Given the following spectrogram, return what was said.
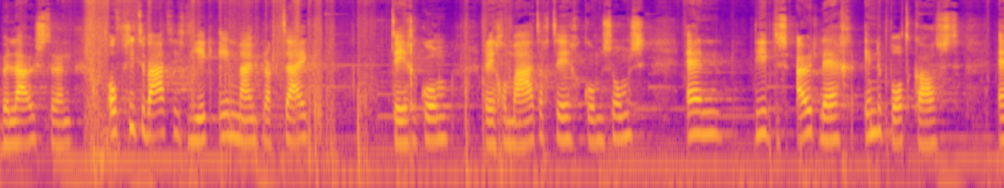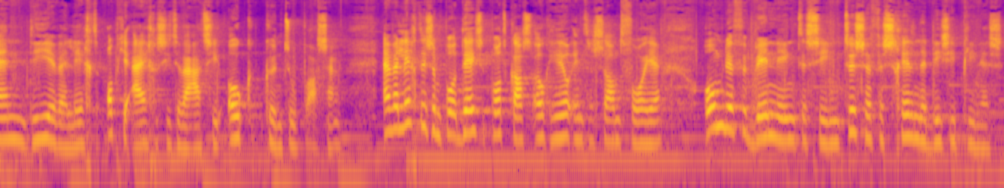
beluisteren over situaties die ik in mijn praktijk tegenkom, regelmatig tegenkom soms. En die ik dus uitleg in de podcast en die je wellicht op je eigen situatie ook kunt toepassen. En wellicht is een deze podcast ook heel interessant voor je om de verbinding te zien tussen verschillende disciplines.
